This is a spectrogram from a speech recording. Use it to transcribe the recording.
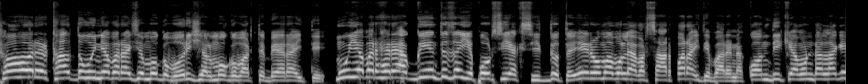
শহরের খালতো বইনি আবার আইছে মগো বরিশাল, মগো বাড়তে বেড়াইতে। মুই আবার হেরে আগুইতে যাইয়ে পড়ছি এক সিদ্ধতে। এ রোমা বলে আবার সার পারাইতে পারে না। কোন দিক কেমনটা লাগে?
